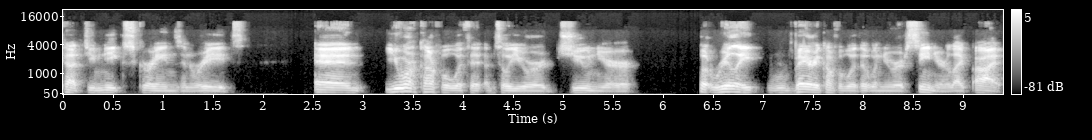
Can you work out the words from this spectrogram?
cuts, unique screens and reads. And you weren't comfortable with it until you were a junior, but really very comfortable with it when you were a senior. Like, all right,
